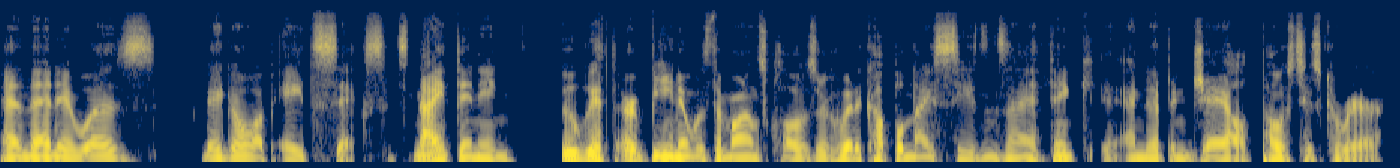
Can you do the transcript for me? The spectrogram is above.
and then it was they go up eight six. It's ninth inning. Ugueth Urbina was the Marlins closer who had a couple nice seasons, and I think ended up in jail post his career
